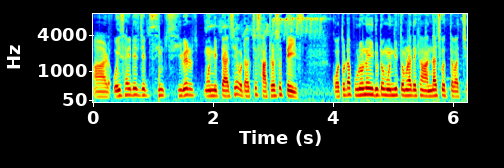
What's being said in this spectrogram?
আর ওই সাইডের যে শিব- শিবের মন্দিরটা আছে, ওটা হচ্ছে সতেরোশো তেইশ। কতটা পুরনো এই দুটো মন্দির তোমরা দেখে আন্দাজ করতে পারছ।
